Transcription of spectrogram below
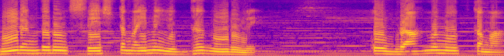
వీరందరూ శ్రేష్టమైన యుద్ధ వీరులే. ఓ బ్రాహ్మణోత్తమ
